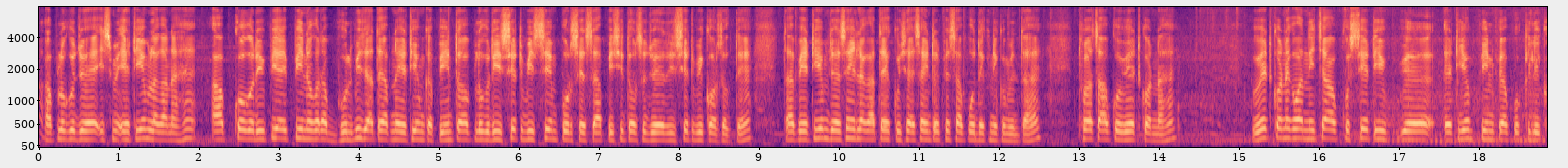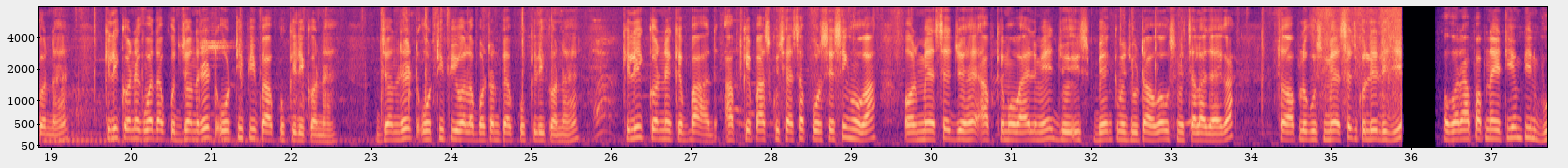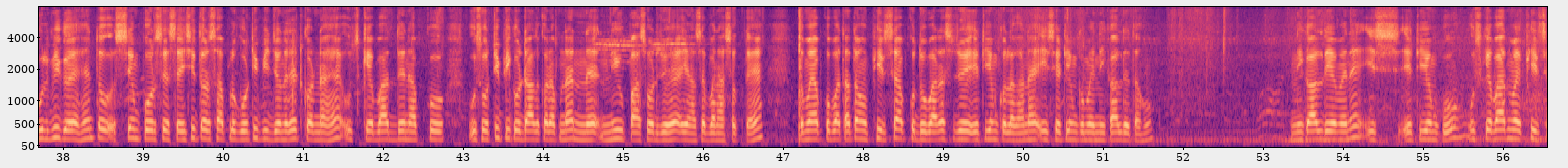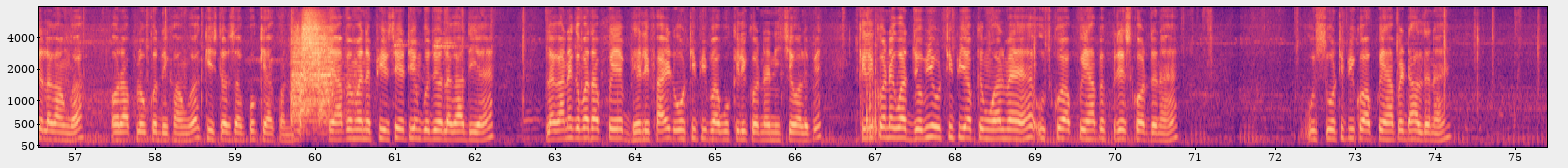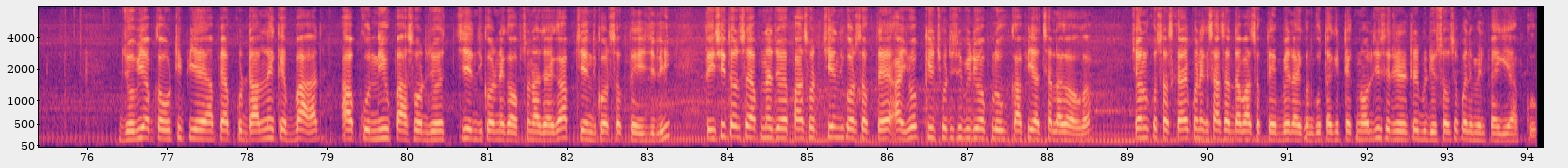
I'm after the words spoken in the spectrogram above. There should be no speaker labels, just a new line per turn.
आप लोग को जो है इसमें एटीएम लगाना है। आपको अगर यूपीआई पिन अगर आप भूल भी जाते हैं अपने एटीएम का पिन तो आप लोग रीसेट भी सेम प्रोसेस है। आप इसी तरह से जो है रीसेट भी कर सकते हैं। तो आप एटीएम जैसे ही लगाते हैं, कुछ ऐसा इंटरफेस आपको देखने को मिलता है। थोड़ा सा आपको वेट करना है। वेट करने के बाद नीचे आपको सेट ए टी पिन पर आपको क्लिक करना है। क्लिक करने के बाद आपको जनरेट ओ टी पे आपको क्लिक करना है। जनरेट ओटीपी वाला बटन पर आपको क्लिक करना है। क्लिक करने के बाद आपके पास कुछ ऐसा प्रोसेसिंग होगा और मैसेज जो है आपके मोबाइल में, जो इस बैंक में जुटा होगा, उसमें चला जाएगा। तो आप लोग उस मैसेज को ले लीजिए। अगर आप अपना एटीएम पिन भूल भी गए हैं तो सेम प्रोसेस है। इसी तरह से आप लोग ओटीपी जनरेट करना है। उसके बाद देन आपको उस ओटीपी को डालकर अपना न्यू पासवर्ड जो है यहाँ से बना सकते हैं। तो मैं आपको बताता हूँ, फिर से आपको दोबारा से जो है एटीएम को लगाना है। इस ए को मैं निकाल देता हूँ। निकाल दिया मैंने इस एटीएम को। उसके बाद मैं फिर से लगाऊँगा और आप लोग को दिखाऊँगा किस तरह से आपको क्या करना है। तो यहाँ पे मैंने फिर से एटीएम को जो है लगा दिया है। लगाने के बाद आपको ये वेरीफाइड ओ टी पे आपको क्लिक करना है नीचे वाले पे। क्लिक करने के बाद जो भी ओटीपी आपके मोबाइल में है, उसको आपको यहाँ पे प्रेस कर देना है। उस ओटीपी को आपको यहाँ पे डाल देना है। जो भी आपका ओटीपी है, यहाँ पे आपको डालने के बाद आपको न्यू पासवर्ड जो है चेंज करने का ऑप्शन आ जाएगा। आप चेंज कर सकते हैं इजीली तो इसी तरह से अपना जो है पासवर्ड चेंज कर सकते हैं। आई होप कि छोटी सी वीडियो आप लोग काफ़ी अच्छा लगा होगा। चैनल को सब्सक्राइब करने के साथ साथ दबा सकते हैं बेलाइकन को, ताकि टेक्नोलॉजी से रिलेटेड वीडियो सबसे पहले मिल पाएगी आपको।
